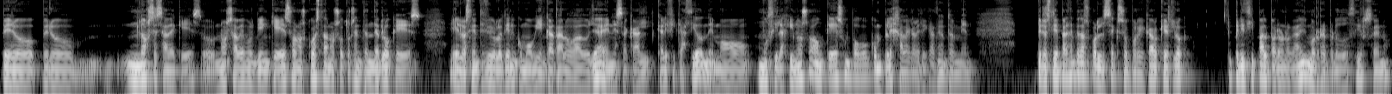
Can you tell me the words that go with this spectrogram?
pero, pero no se sabe qué es, o no sabemos bien qué es, o nos cuesta a nosotros entender lo que es. Eh, los científicos lo tienen como bien catalogado ya en esa cal- calificación de moho mucilaginoso, aunque es un poco compleja la calificación también. Pero si te parece empezamos por el sexo, porque claro, que es lo principal para un organismo? Reproducirse, ¿no?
